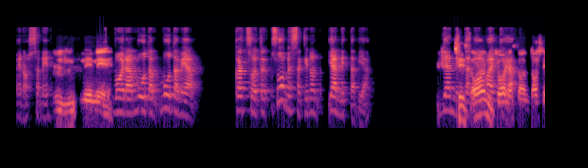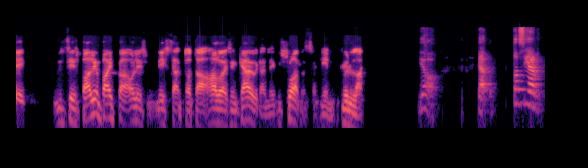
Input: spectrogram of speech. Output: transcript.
menossa, niin, mm, niin, niin. voidaan muuta, muutamia katsoa, että Suomessakin on jännittäviä, jännittäviä Siis on, paikkoja. Suomessa on tosi, siis paljon paikkaa olisi, missä tota, haluaisin käydä, niin kuin Suomessakin, kyllä. Joo. Ja tosiaan,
